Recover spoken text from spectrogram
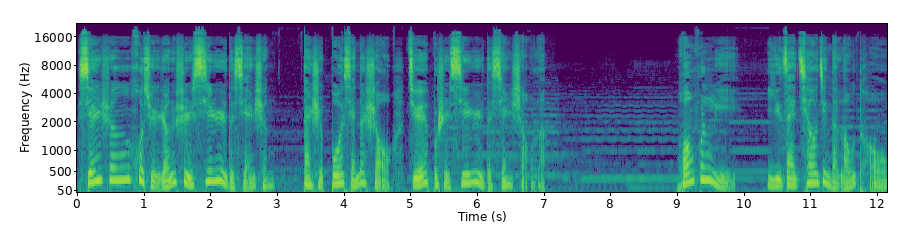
弦声或许仍是昔日的弦声，但是拨弦的手绝不是昔日的纤手了。黄昏里，倚在敲静的楼头，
